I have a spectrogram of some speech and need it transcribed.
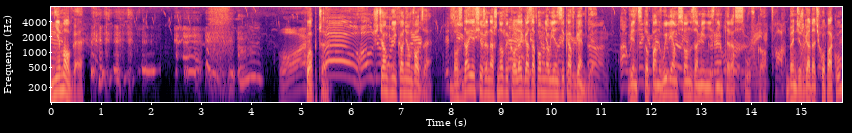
Nie mogę. Chłopcze, ściągnij koniom wodzę, bo zdaje się, że nasz nowy kolega zapomniał języka w gębie. Więc to pan Williamson zamieni z nim teraz słówko. Będziesz gadać, chłopaku?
